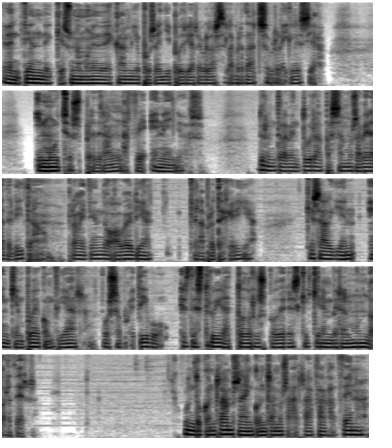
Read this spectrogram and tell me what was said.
Él entiende que es una moneda de cambio, pues allí podría revelarse la verdad sobre la iglesia, y muchos perderán la fe en ellos. Durante la aventura pasamos a ver a Delita, prometiendo a Obelia que la protegería, que es alguien en quien puede confiar, pues su objetivo es destruir a todos los poderes que quieren ver el mundo arder. Junto con Ramsa encontramos a Rafa Galcena,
